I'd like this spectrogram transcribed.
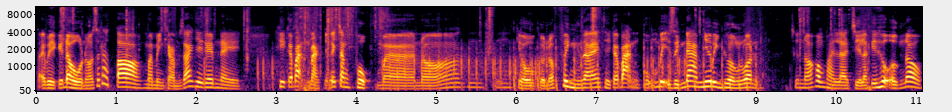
Tại vì cái đầu nó rất là to Mà mình cảm giác như game này khi các bạn mặc những cái trang phục mà nó kiểu kiểu nó phình ra ấy, thì các bạn cũng bị dính đam như bình thường luôn. Chứ nó không phải là chỉ là cái hiệu ứng đâu.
